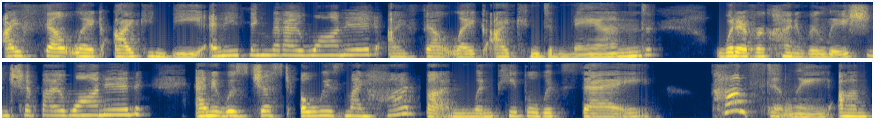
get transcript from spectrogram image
I felt like I can be anything that I wanted. I felt like I can demand whatever kind of relationship I wanted. And it was just always my hot button when people would say, constantly, um,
